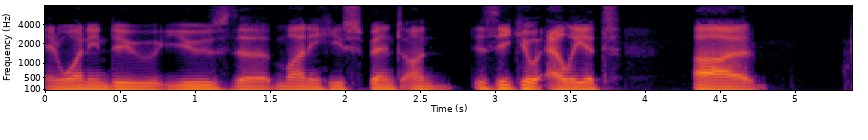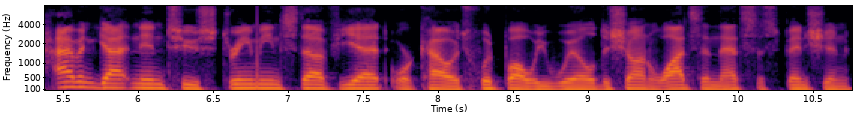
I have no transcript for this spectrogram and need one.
and wanting to use the money he spent on Ezekiel Elliott. Uh, haven't gotten into streaming stuff yet or college football. We will. Deshaun Watson, that suspension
